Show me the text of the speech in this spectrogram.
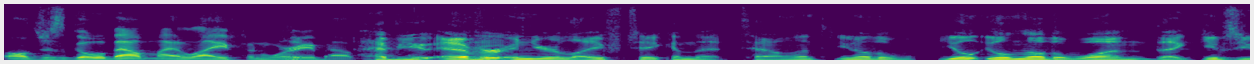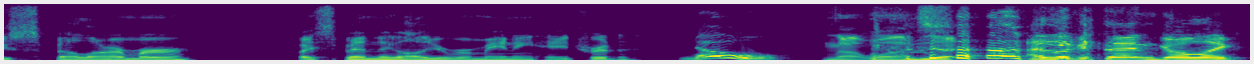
I'll just go about my life and worry about. Have that. you ever Yeah. in your life taken that talent? You know the you'll you'll know the one that gives you spell armor by spending all your remaining hatred. No. Not once. I look at that and go like,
